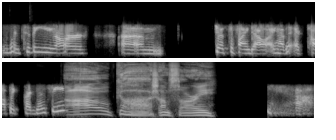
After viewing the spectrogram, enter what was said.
went to the ER um, just to find out I had an ectopic pregnancy. Oh gosh, I'm sorry. Yeah.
